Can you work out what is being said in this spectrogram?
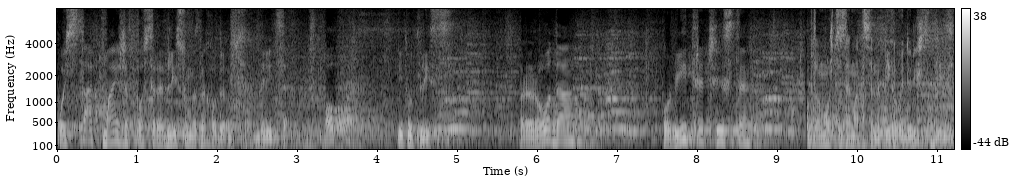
Ось так майже посеред лісу ми знаходимося. Дивіться. Оп, і тут ліс. Природа, повітря чисте. Тобто ви можете займатися на біговій доріжці, дивіться,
